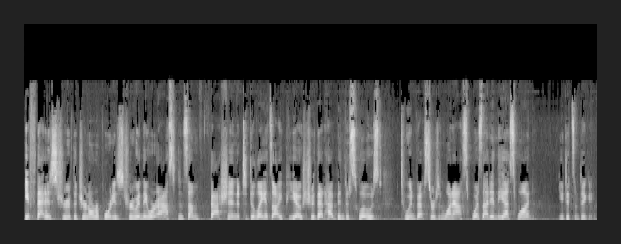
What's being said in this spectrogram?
If that is true, if the journal report is true, and they were asked in some fashion to delay its IPO, should that have been disclosed to investors? And one asked, was that in the S1? You did some digging.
